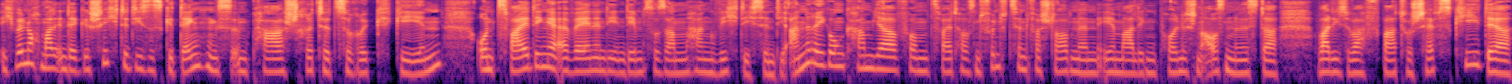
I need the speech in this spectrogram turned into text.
Ich will noch mal in der Geschichte dieses Gedenkens ein paar Schritte zurückgehen und zwei Dinge erwähnen, die in dem Zusammenhang wichtig sind. Die Anregung kam ja vom 2015 verstorbenen ehemaligen polnischen Außenminister Władysław Bartoszewski, der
